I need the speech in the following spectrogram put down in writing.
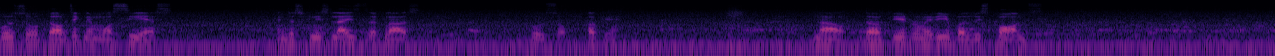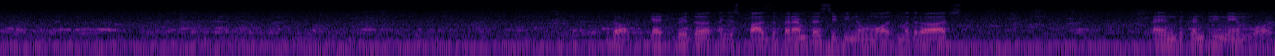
Also the object name was cs and just initialize the class also. Okay now the create variable response. Dot get weather and just pass the parameters city name was madras and the country name was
